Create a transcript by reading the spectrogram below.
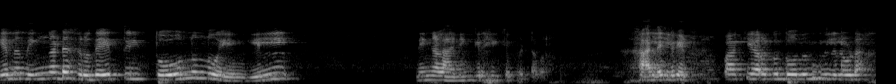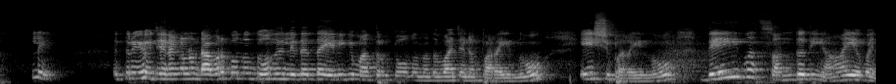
എന്ന് നിങ്ങളുടെ ഹൃദയത്തിൽ തോന്നുന്നു എങ്കിൽ നിങ്ങൾ അനുഗ്രഹിക്കപ്പെട്ടവർ. അല്ലെങ്കിൽ ബാക്കി ആർക്കും തോന്നുന്നില്ലല്ലോടാ അല്ലേ? എത്രയോ ജനങ്ങളുണ്ട്. അവർക്കൊന്നും തോന്നുന്നില്ല ഇതെന്താ എനിക്ക് മാത്രം തോന്നുന്നത്. വചനം പറയുന്നു യേശു പറയുന്നു ദൈവസന്തതിയായവൻ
